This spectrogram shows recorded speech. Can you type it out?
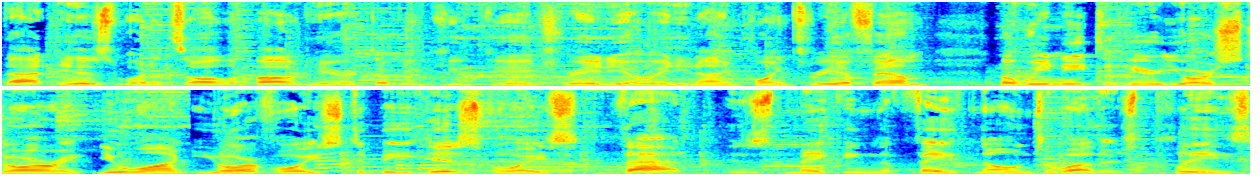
That is what it's all about here at WQPH Radio 89.3 FM. But we need to hear your story. You want your voice to be His voice. That is making the faith known to others. Please,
